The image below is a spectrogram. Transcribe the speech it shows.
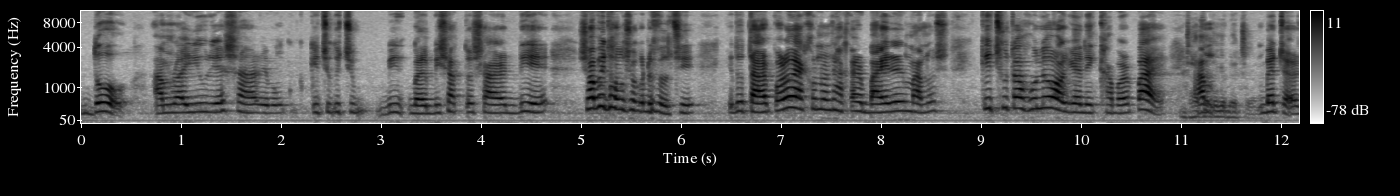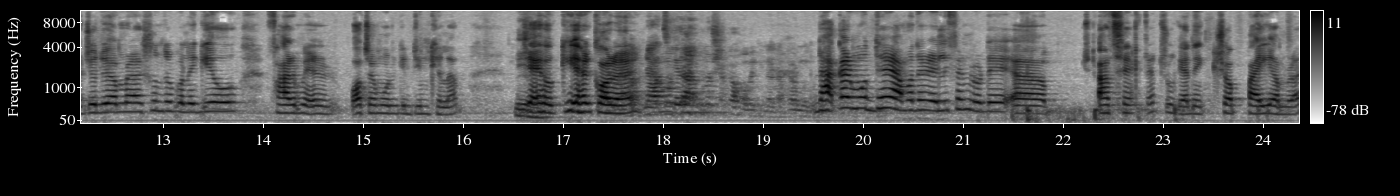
দো আমরা ইউরিয়া সার এবং কিছু কিছু বি- মানে বিষাক্ত সার দিয়ে সবই ধ্বংস করে ফেলছি কিন্তু তারপরেও এখনও ঢাকার বাইরের মানুষ কিছুটা হলেও অর্গ্যানিক খাবার পায়। বেটার যদিও আমরা সুন্দরবনে গিয়েও ফার্মের পচা মুরগির ডিম খেলাম যাই হোক কি আর করার ঢাকার মধ্যে আমাদের এলিফ্যান্ট রোডে আছে একটা ট্রুগ্যানিক সব পাই আমরা,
